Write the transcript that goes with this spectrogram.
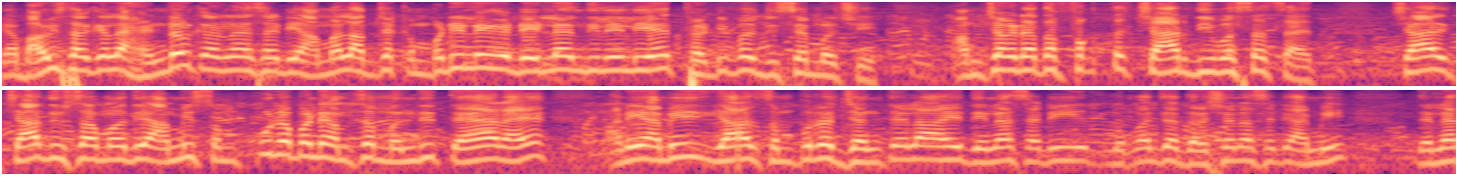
या बावीस तारखेला हँडओव्हर करण्यासाठी आम्हाला आमच्या कंपनीने डेडलाईन दिलेली आहे थर्टी फर्स्ट डिसेंबरची. आमच्याकडे आता फक्त चार दिवसच आहेत. चार चार दिवसामध्ये आम्ही संपूर्णपणे आमचं मंदिर तयार आहे आणि आम्ही या संपूर्ण जनतेला हे देण्यासाठी लोकांच्या दर्शनासाठी आम्ही त्यांना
